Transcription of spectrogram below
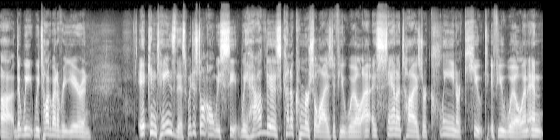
uh, that we we talk about every year and it contains this. We just don't always see it. We have this kind of commercialized, if you will, as sanitized or clean or cute, if you will, and and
